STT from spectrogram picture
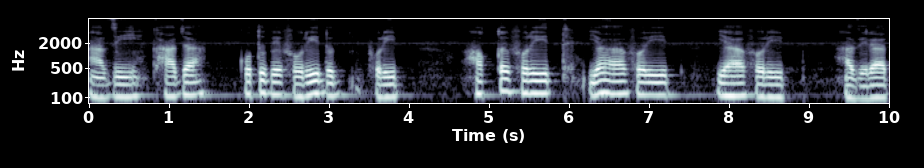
হাজি খাজা কুতুবে ফরিদ ফরিদ, হক্কে ফরিদ, ইয়া ফরিদ ইয়া ফরিদ। হাজিরাত,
